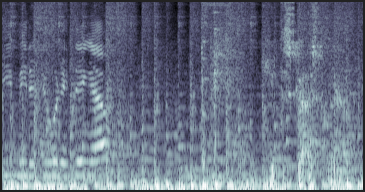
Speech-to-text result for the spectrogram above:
Need me to do anything else? Keep the skies clear.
